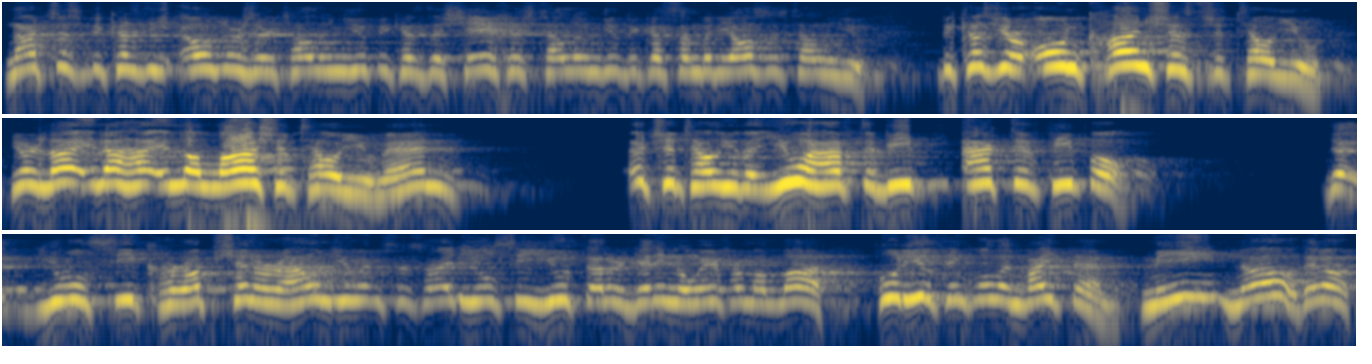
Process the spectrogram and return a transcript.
Not just because the elders are telling you, because the sheikh is telling you, because somebody else is telling you. Because your own conscience should tell you. Your la ilaha illallah should tell you, man. It should tell you that you have to be active people. That you will see corruption around you in society. You'll see youth that are getting away from Allah. Who do you think will invite them? Me? No, they don't.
